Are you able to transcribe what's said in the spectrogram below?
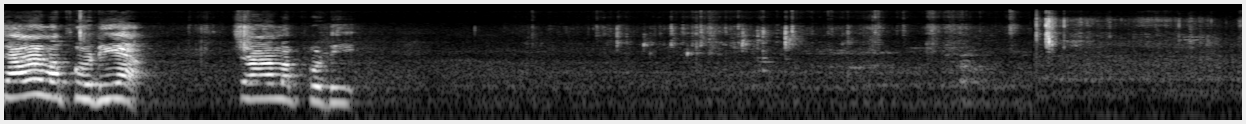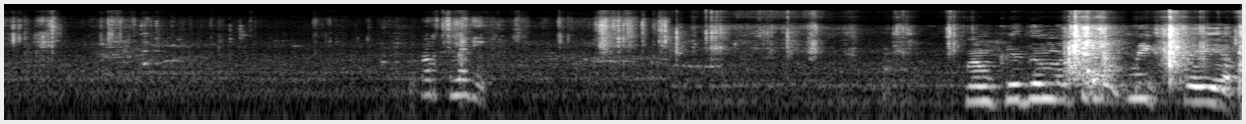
ചാണപ്പൊടിയാ. ചാണപ്പൊടി. നമുക്കിത് മിക്സ് ചെയ്യാം.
